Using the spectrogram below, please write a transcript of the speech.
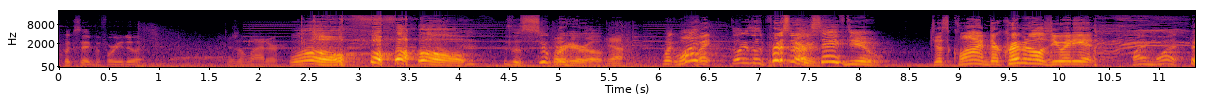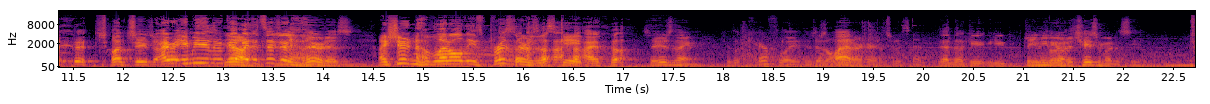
Quick save before you do it. There's a ladder. Whoa! Whoa! This is a superhero. Yeah. Wait, what? Wait. Those are I prisoners. saved you. Just climb. They're criminals, you idiot. Find what? John Chaser. I immediately regret Yeah. my decision. there it is. I shouldn't have let all these prisoners escape. I know. So here's the thing. If you look carefully, there's, There's a a ladder, ladder. here. That's what it said. Yeah, no, he he. So you need to go into chaser mode to see it.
